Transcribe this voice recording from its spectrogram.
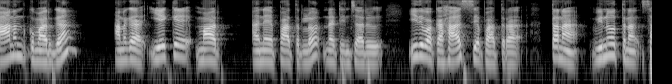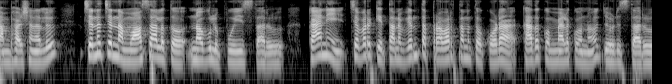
ఆనంద్ కుమార్గా అనగా ఏకే మార్ అనే పాత్రలో నటించారు. ఇది ఒక హాస్య పాత్ర. తన వినూత్న సంభాషణలు చిన్న చిన్న మోసాలతో నవ్వులు పూయిస్తారు. కానీ చివరికి తన వింత ప్రవర్తనతో కూడా కథకు మెళకువను జోడిస్తారు.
